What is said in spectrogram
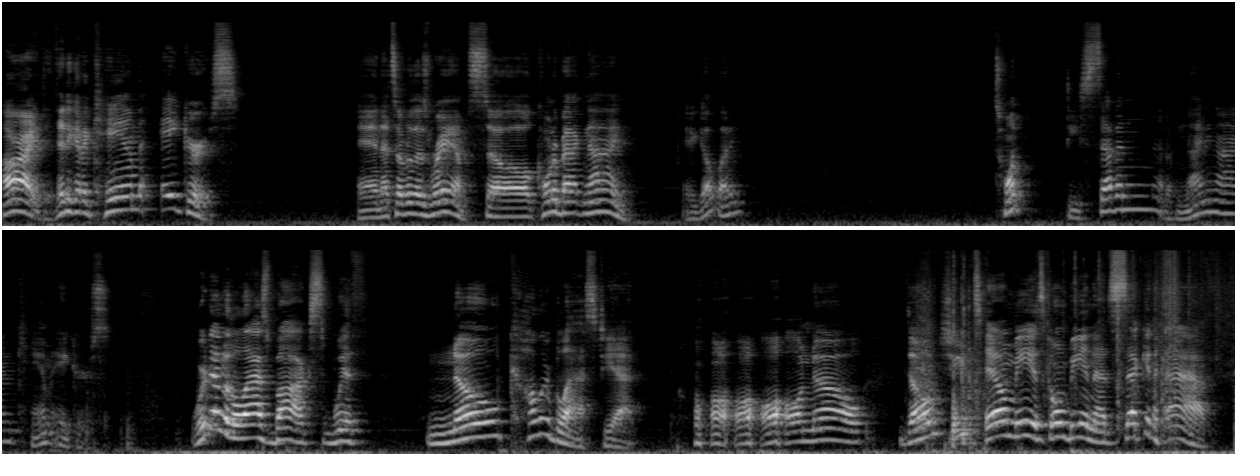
All right, then you got a Cam Akers, and that's over those Rams. So cornerback nine. There you go, buddy. 27 out of 99 Cam Akers. We're down to the last box with no color blast yet. Oh, no. Don't you tell me it's going to be in that second half.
